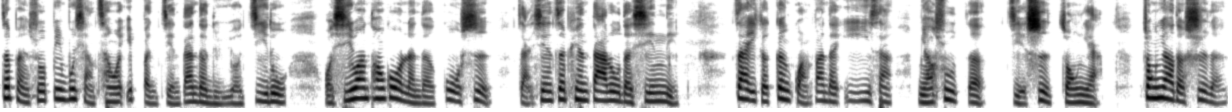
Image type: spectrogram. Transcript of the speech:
这本书并不想成为一本简单的旅游记录。我希望通过人的故事，展现这片大陆的心灵，在一个更广泛的意义上描述的解释中亚。重要的是人。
